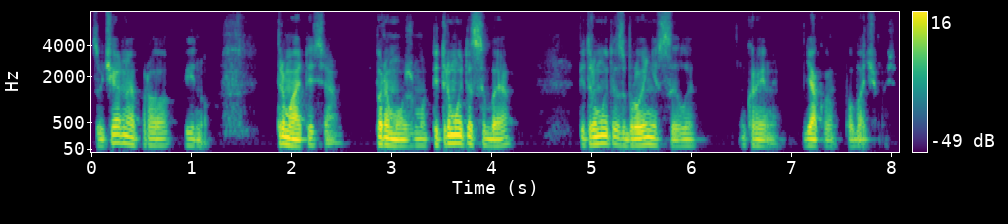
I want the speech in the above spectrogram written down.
Звичайно, про війну. Тримайтеся, переможемо, підтримуйте себе, підтримуйте Збройні Сили України. Дякую, побачимось.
